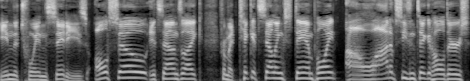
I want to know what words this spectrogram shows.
in the Twin Cities. Also, it sounds like from a ticket selling standpoint, a lot of season ticket holders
